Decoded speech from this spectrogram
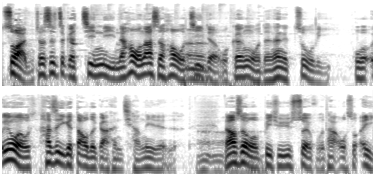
赚，就是这个尽力。然后我那时候我记得我跟我的那个助理，我因为我他是一个道德感很强烈的人，嗯然后所以我必须去说服他。我说：“哎、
